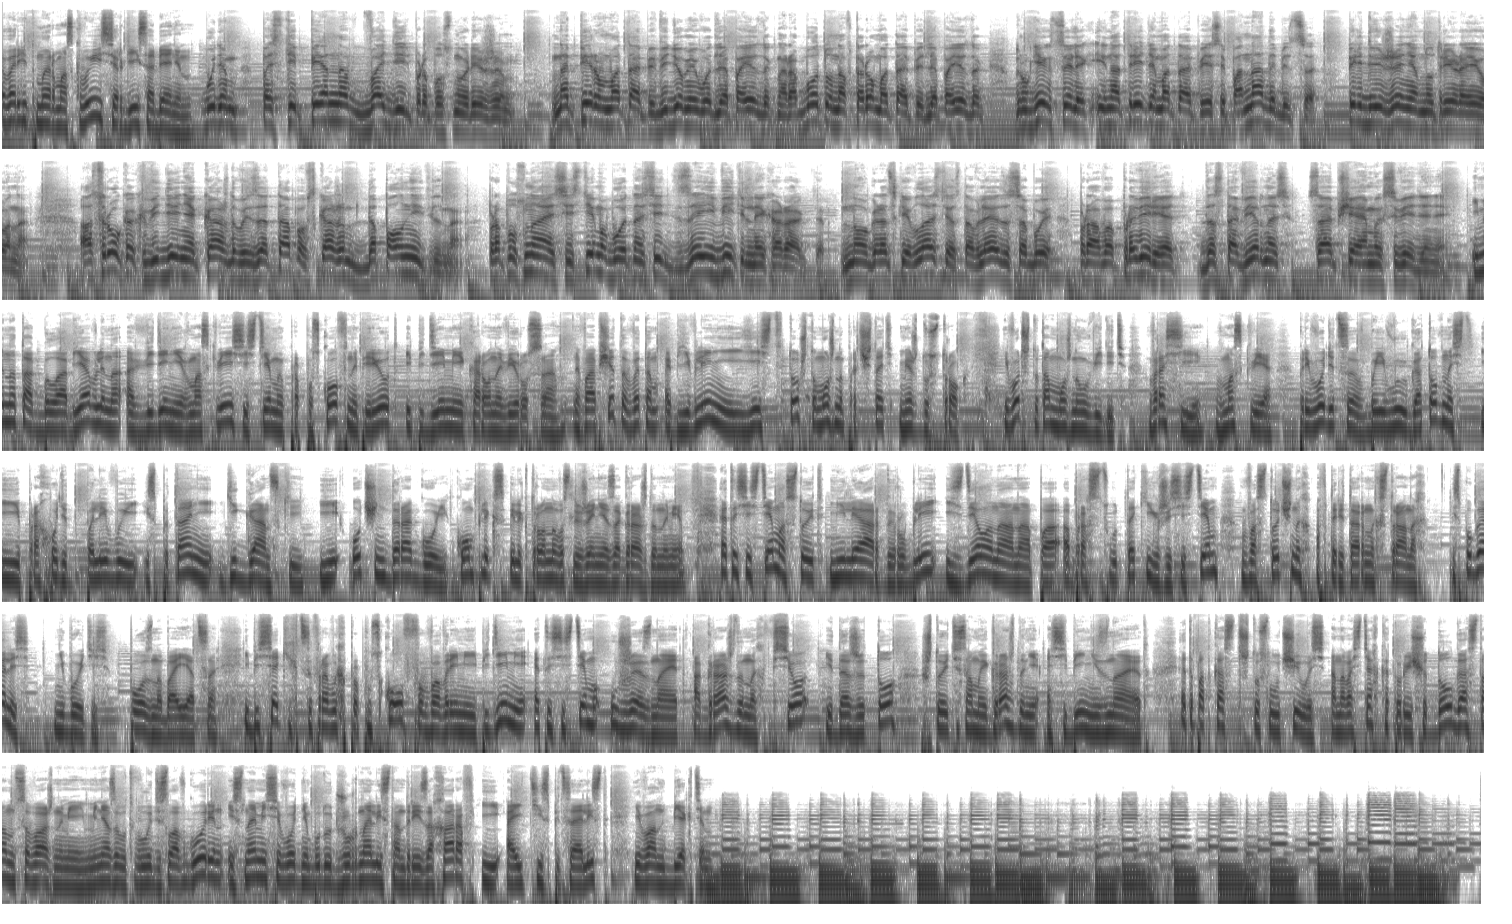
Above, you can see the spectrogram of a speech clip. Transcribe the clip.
Говорит мэр Москвы Сергей Собянин. Будем постепенно вводить пропускной режим. На первом этапе ведем его для поездок на работу, на втором этапе для поездок в других целях и на третьем этапе, если понадобится, передвижение внутри района. О сроках введения каждого из этапов скажем дополнительно – пропускная система будет носить заявительный характер, но городские власти оставляют за собой право проверять достоверность сообщаемых сведений. Именно так было объявлено о введении в Москве системы пропусков на период эпидемии коронавируса. Вообще-то в этом объявлении есть то, что можно прочитать между строк. И вот что там можно увидеть. В России, в Москве приводится в боевую готовность и проходит полевые испытания гигантский и очень дорогой комплекс электронного слежения за гражданами. Эта система стоит миллиарды рублей и сделана она по образцу таких же систем в восточных авторитарных странах. Испугались? Не бойтесь, поздно бояться. И без всяких цифровых пропусков во время эпидемии эта система уже знает о гражданах все и даже то, что эти самые граждане о себе не знают. Это подкаст «Что случилось?» о новостях, которые еще долго останутся важными. Меня зовут Владислав Горин, и с нами сегодня будут журналист Андрей Захаров и IT-специалист Иван Бектин.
